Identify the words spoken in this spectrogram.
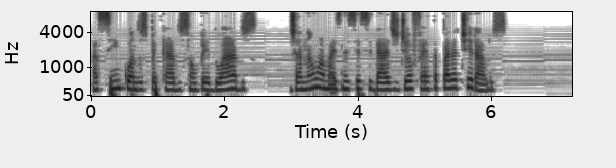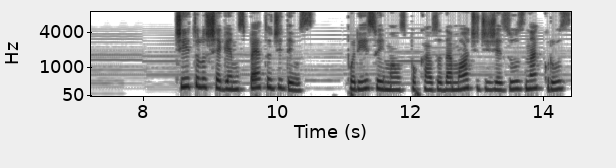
Assim, quando os pecados são perdoados, já não há mais necessidade de oferta para tirá-los. Título Cheguemos perto de Deus. Por isso, irmãos, por causa da morte de Jesus na cruz,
